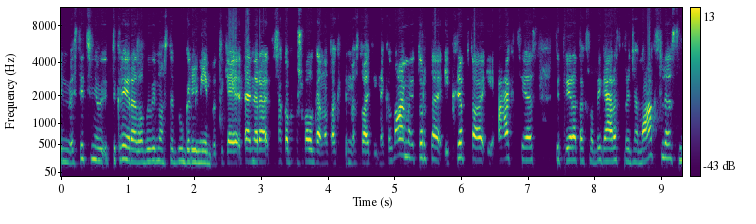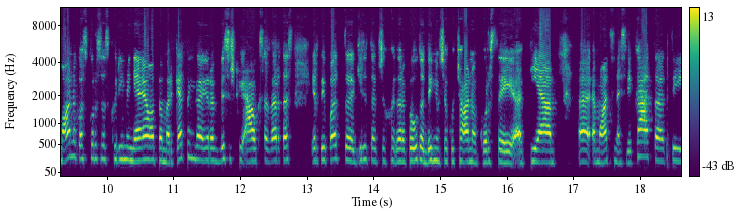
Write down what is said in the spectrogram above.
investicinių tikrai yra labai nuostabių galimybių. Tik ten yra tiesiog apžvalga nuo to, kaip investuoti į nekilnojamą į turtą, į kripto, į akcijas. Tai tai yra toks labai geras pradžiamokslis. Monikos kursas, kurį minėjau apie marketingą, yra visiškai aukso vertas. Ir taip pat gydytojo psichoterapeuto Dainius Jekučianio kursai apie e, emocinę sveikatą. Tai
